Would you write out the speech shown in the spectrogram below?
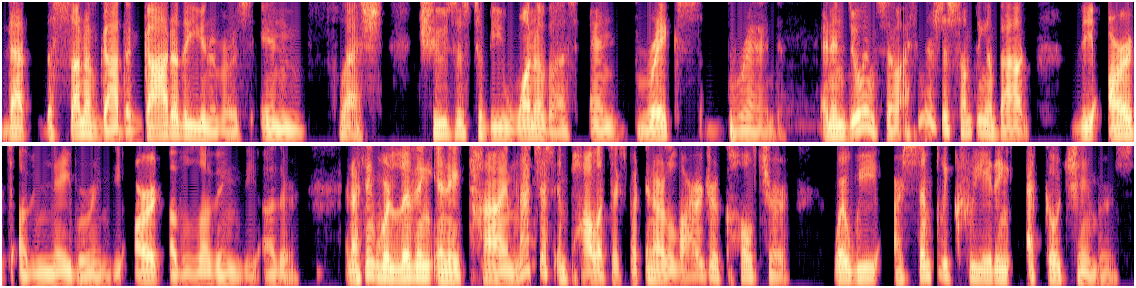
that the Son of God, the God of the universe in flesh, chooses to be one of us and breaks bread. And in doing so, I think there's just something about the art of neighboring, the art of loving the other. And I think we're living in a time, not just in politics, but in our larger culture, where we are simply creating echo chambers,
